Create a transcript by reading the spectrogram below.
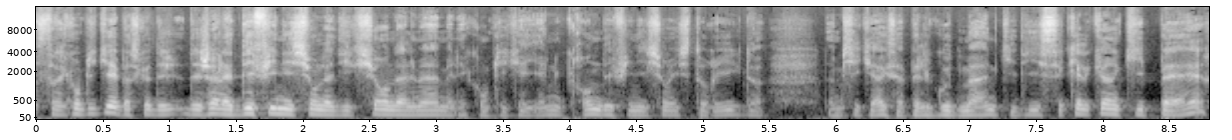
C'est très compliqué parce que déjà la définition de l'addiction en elle-même, elle est compliquée. Il y a une grande définition historique d'un psychiatre qui s'appelle Goodman qui dit c'est quelqu'un qui perd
